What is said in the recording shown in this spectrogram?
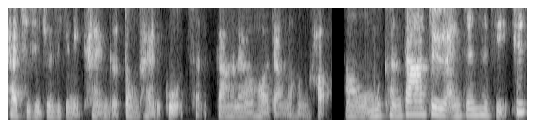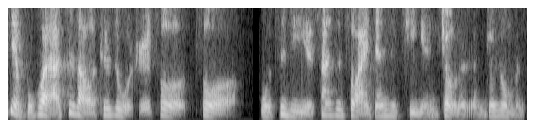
它其实就是给你看一个动态的过程。刚刚亮浩讲的很好，嗯，我们可能大家对于 identity 其实也不会啊，至少就是我觉得做做我自己也算是做 identity 研究的人，就是我们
